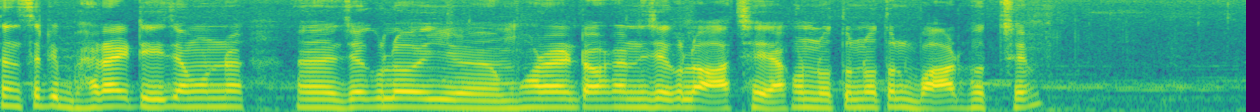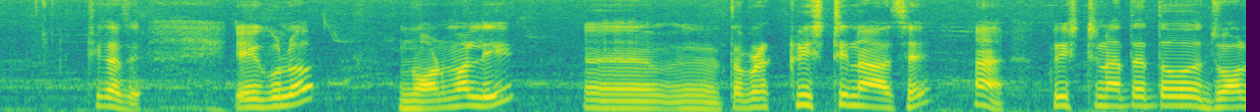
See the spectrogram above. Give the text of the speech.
সেন্সিটিভ ভ্যারাইটি যেমন যেগুলো ওই মহারানি টহারানি যেগুলো আছে, এখন নতুন নতুন বার হচ্ছে, ঠিক আছে? এইগুলো নর্মালি তারপরে ক্রিস্টিনা আছে হ্যাঁ ক্রিস্টিনাতে তো জল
